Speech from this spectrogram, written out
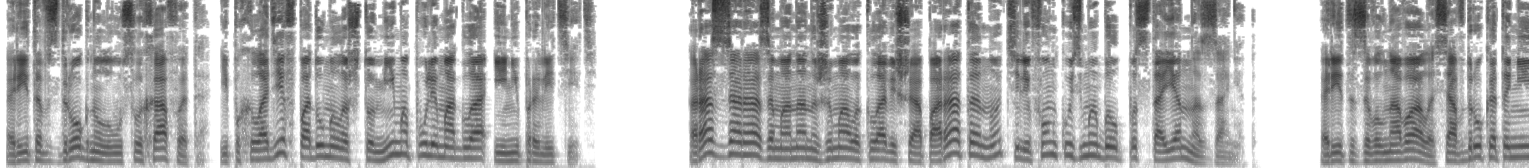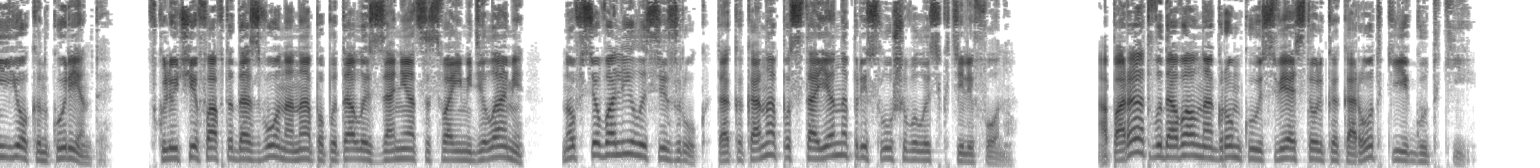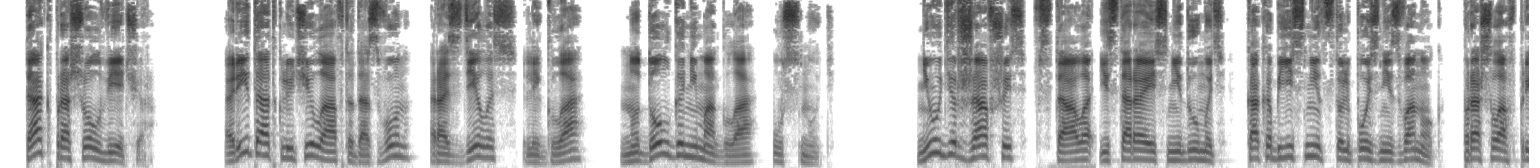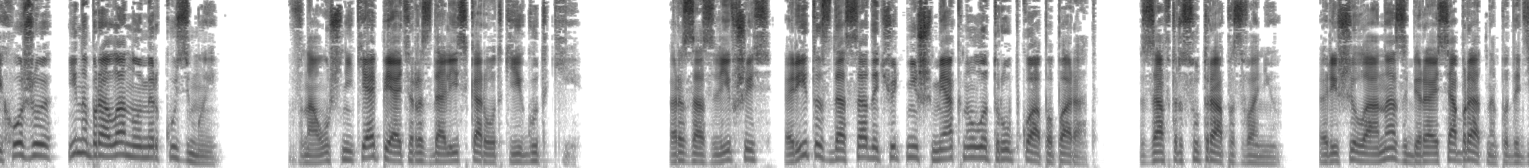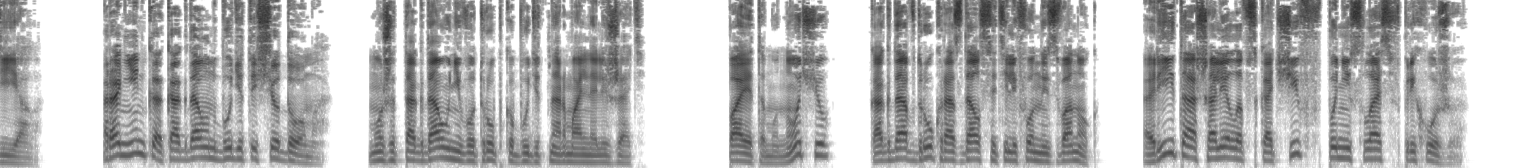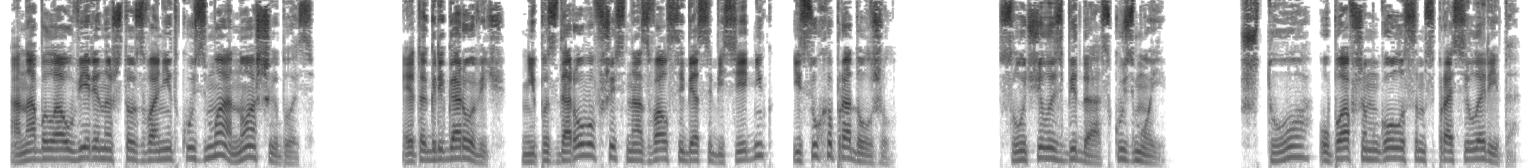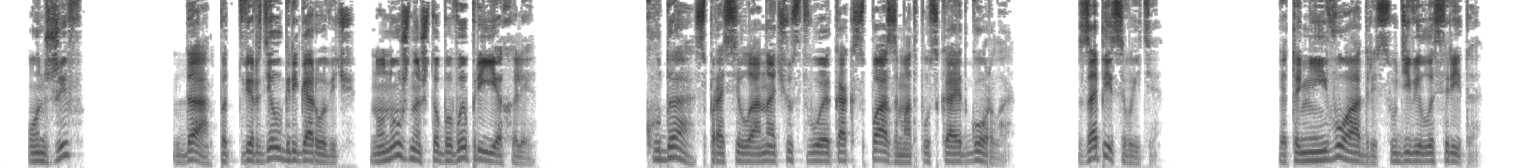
Рита вздрогнула, услыхав это, и, похолодев, подумала, что мимо пуля могла и не пролететь. Раз за разом она нажимала клавиши аппарата, но телефон Кузьмы был постоянно занят. Рита заволновалась, а вдруг это не ее конкуренты? Включив автодозвон, она попыталась заняться своими делами, но все валилось из рук, так как она постоянно прислушивалась к телефону. Аппарат выдавал на громкую связь только короткие гудки. Так прошел вечер. Рита отключила автодозвон, разделась, легла, но долго не могла уснуть. Не удержавшись, встала и, стараясь не думать, как объяснить столь поздний звонок, прошла в прихожую и набрала номер Кузьмы. В наушнике опять раздались короткие гудки. Разозлившись, Рита с досады чуть не шмякнула трубку об аппарат. «Завтра с утра позвоню», — решила она, забираясь обратно под одеяло. Раненько, когда он будет еще дома. Может, тогда у него трубка будет нормально лежать. Поэтому ночью, когда вдруг раздался телефонный звонок, Рита, ошалела вскочив, понеслась в прихожую. Она была уверена, что звонит Кузьма, но ошиблась. Это Григорович, не поздоровавшись, назвал себя собеседник и сухо продолжил. Случилась беда с Кузьмой. Что? упавшим голосом спросила Рита. Он жив? Да, подтвердил Григорович. Но нужно, чтобы вы приехали. Куда? спросила она, чувствуя, как спазм отпускает горло. Записывайте. Это не его адрес, удивилась Рита.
